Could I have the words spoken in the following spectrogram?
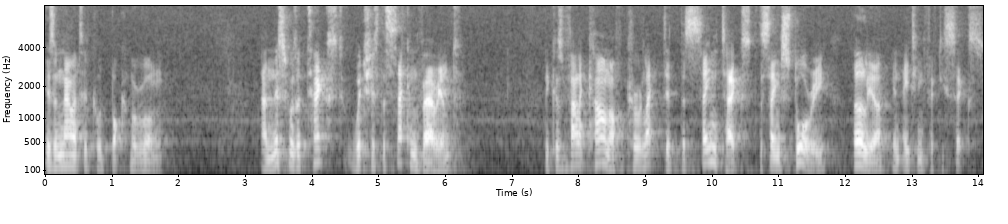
is a narrative called Bok Murun. And this was a text which is the second variant because Valikhanov collected the same text, the same story, earlier in 1856.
